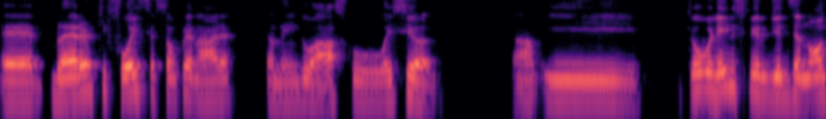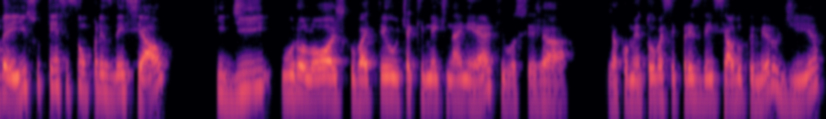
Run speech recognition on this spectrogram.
é, Bladder, que foi sessão plenária também do ASCO esse ano. Tá? E o que eu olhei nesse primeiro dia 19 é isso, tem a sessão presidencial, que de urológico vai ter o Checkmate 9R, que você já, já comentou, vai ser presidencial do primeiro dia.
